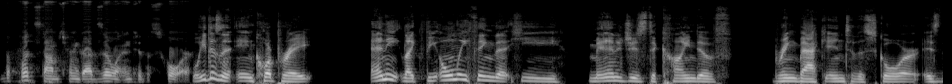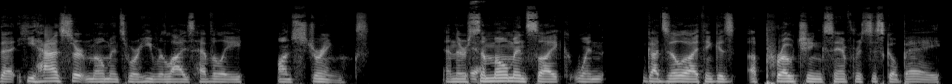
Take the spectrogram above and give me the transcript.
the foot stomps from Godzilla into the score. Well, he doesn't incorporate any like the only thing that he manages to kind of bring back into the score is that he has certain moments where he relies heavily on strings. And there's Yeah. some moments like when Godzilla I think is approaching San Francisco Bay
